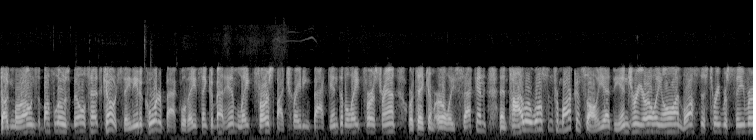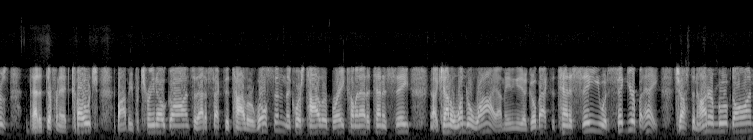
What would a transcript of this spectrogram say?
Doug Marrone's the Buffalo Bills head coach. They need a quarterback. Will they think about him late first by trading back into the late first round or take him early second? Then Tyler Wilson from Arkansas. He had the injury early on, lost his three receivers, had a different head coach. Bobby Petrino gone, so that affected Tyler Wilson. And of course, Tyler Bray coming out of Tennessee. I kind of wonder why. I mean, you go back to Tennessee, you would figure, but hey, Justin Hunter moved on,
